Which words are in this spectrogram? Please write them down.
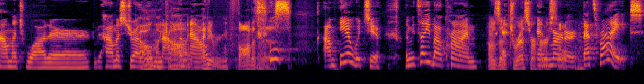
how much water, how much drug oh will knock God. them out. I never even thought of this. I'm here with you. Let me tell you about crime. I was a dress rehearsal. And murder. That's right.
